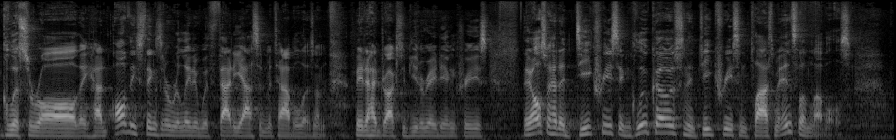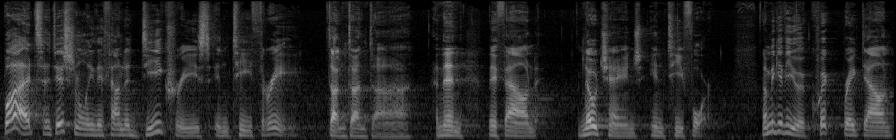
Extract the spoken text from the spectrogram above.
glycerol, they had all these things that are related with fatty acid metabolism, beta hydroxybutyrate increase. They also had a decrease in glucose and a decrease in plasma insulin levels. But additionally, they found a decrease in T3. Dun dun dun. And then they found no change in T4. Let me give you a quick breakdown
